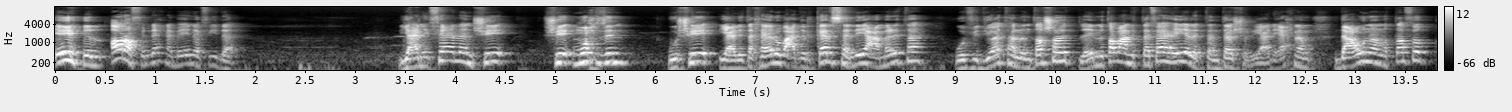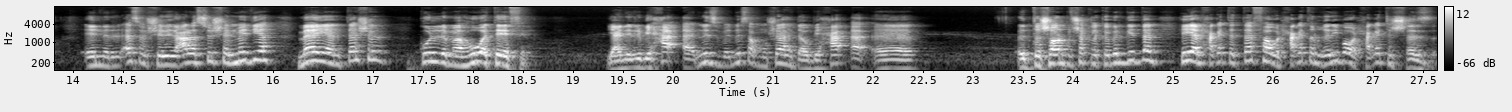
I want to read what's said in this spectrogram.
إيه القرف اللي إحنا بقينا فيه ده؟ يعني فعلا شيء شيء محزن وشيء يعني تخيلوا بعد الكارثة اللي هي عملتها وفيديوهاتها اللي انتشرت لأن طبعا التفاهة هي اللي بتنتشر. يعني إحنا دعونا نتفق إن للأسف الشديد على ال social media ما ينتشر كل ما هو تافه. يعني اللي بيحقق نسبة نسب مشاهدة وبيحقق آه انتشار بشكل كبير جدا هي الحاجات التافهة والحاجات الغريبة والحاجات الشاذة.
